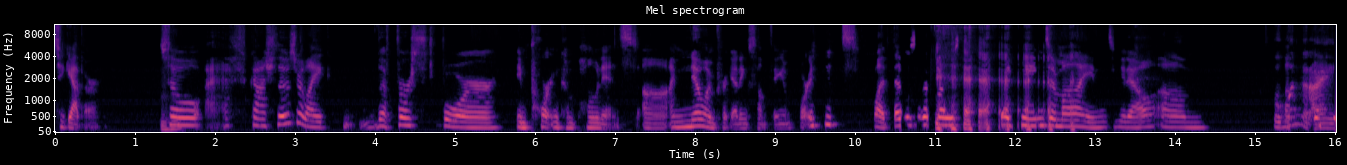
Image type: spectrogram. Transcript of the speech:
together? Mm-hmm. So, gosh, those are like the first four important components. Uh, I know I'm forgetting something important, but those are the first that came to mind, you know. Um, well, one that I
